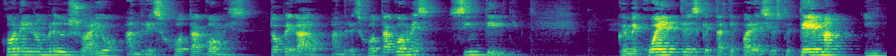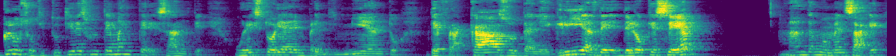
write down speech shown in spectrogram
con el nombre de usuario Andrés J. Gómez. Todo pegado, Andrés J. Gómez sin tilde. Que me cuentes qué tal te pareció este tema. Incluso si tú tienes un tema interesante, una historia de emprendimiento, de fracasos, de alegrías, de, de lo que sea, mándame un mensaje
